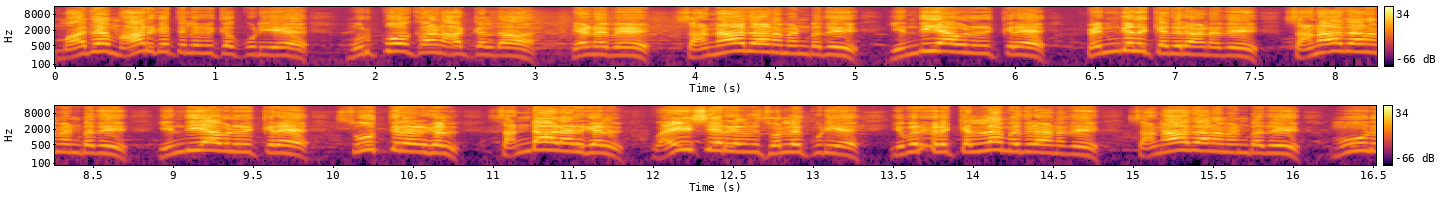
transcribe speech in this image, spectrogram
மத மார்க்கத்தில் இருக்கக்கூடிய முற்போக்கான ஆட்கள் தான் எனவே சனாதானம் என்பது இந்தியாவில் இருக்கிற பெண்களுக்கு எதிரானது. சனாதானம் என்பது இந்தியாவில் இருக்கிற சூத்திரர்கள் சண்டாளர்கள் வைசியர்கள் என்று சொல்லக்கூடிய இவர்களுக்கெல்லாம் எதிரானது. சனாதானம் என்பது மூணு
